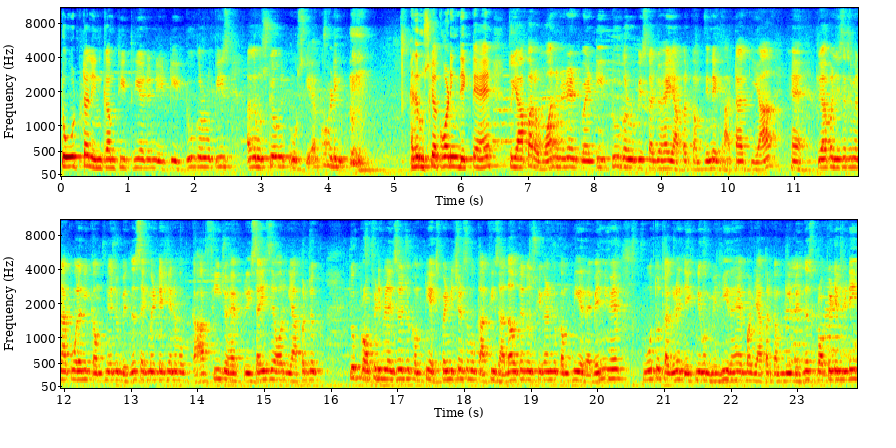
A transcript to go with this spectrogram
टोटल इनकम थी थ्री करोड़ रुपीज़ अगर उसके उसके अकॉर्डिंग अगर उसके अकॉर्डिंग देखते हैं तो यहाँ पर 122 करोड़ रुपीज़ का जो है यहाँ पर कंपनी ने घाटा किया है। तो यहाँ पर जिस तरह से मैंने आपको बोला कि कंपनी जो बिज़नेस सेगमेंटेशन है, वो काफ़ी जो है प्रिसाइज है और यहाँ पर जो जो प्रॉफिटेबल जो कंपनी एक्सपेंडिचर है वो काफ़ी ज़्यादा होते हैं तो उसके कारण जो कंपनी रेवेन्यू है वो तो तगड़े देखने को मिल ही रहे हैं बट यहाँ पर कंपनी बिज़नेस प्रॉफिटेबिलिटी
